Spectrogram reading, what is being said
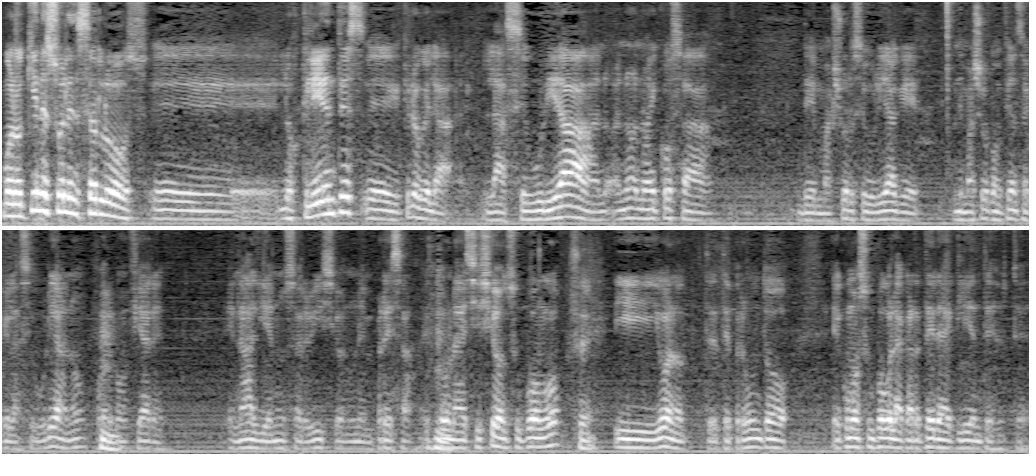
Bueno, ¿quiénes suelen ser los, eh, los clientes? Eh, creo que la, la seguridad, no, no hay cosa de mayor seguridad que, de mayor confianza que la seguridad, ¿no? Poder Mm. confiar en, en alguien, en un servicio, en una empresa. Es Mm. toda una decisión, supongo. Sí. Y bueno, te, te pregunto eh, cómo es un poco la cartera de clientes de ustedes.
